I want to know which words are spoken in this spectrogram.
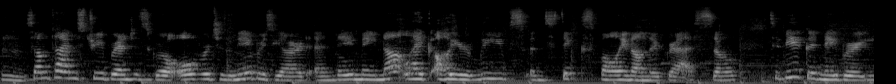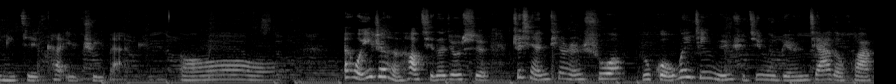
嗯 Sometimes tree branches grow over to the neighbor's yard and they may not like all your leaves and sticks falling on their grass. So, to be a good neighbor, you need to cut your tree back. 哦，哎，我一直很好奇的就是，之前听人说，如果未经允许进入别人家的话，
